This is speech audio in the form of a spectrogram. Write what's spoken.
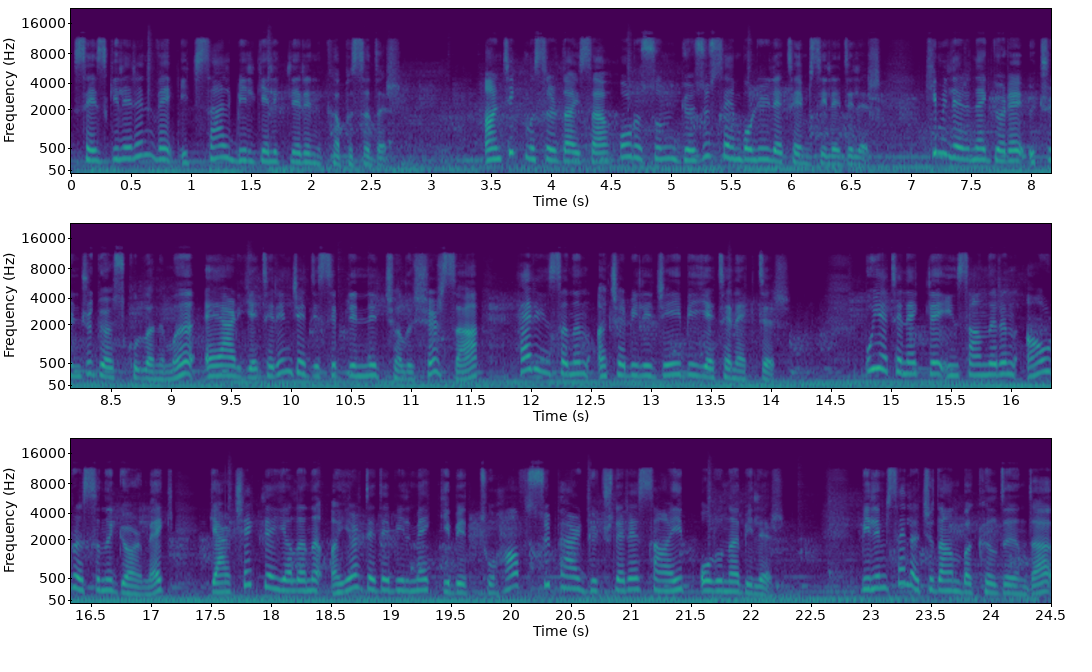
sezgilerin ve içsel bilgeliklerin kapısıdır. Antik Mısır'da ise Horus'un gözü sembolüyle temsil edilir. Kimilerine göre üçüncü göz kullanımı eğer yeterince disiplinli çalışırsa her insanın açabileceği bir yetenektir. Bu yetenekle insanların aurasını görmek, gerçekle yalanı ayırt edebilmek gibi tuhaf süper güçlere sahip olunabilir. Bilimsel açıdan bakıldığında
